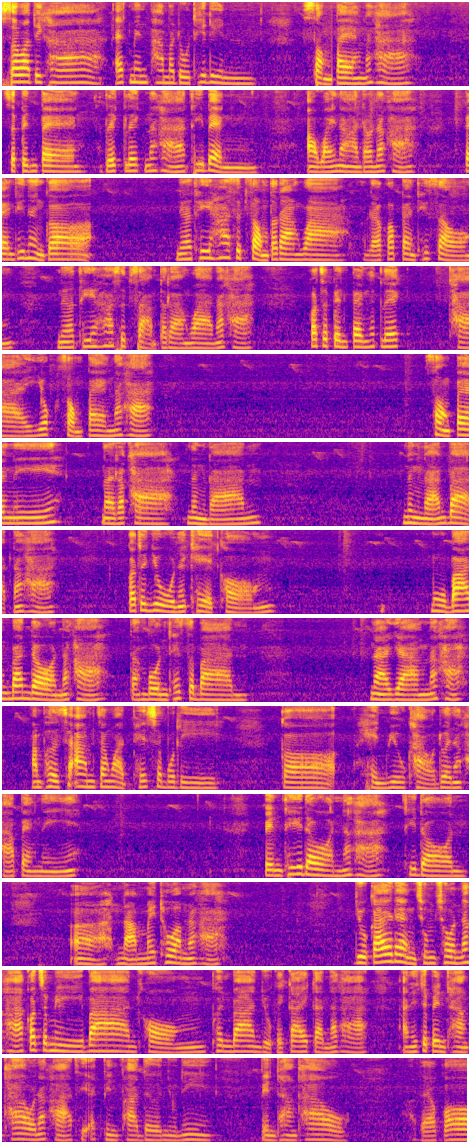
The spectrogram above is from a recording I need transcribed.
สวัสดีค่ะ แอดมินพามาดูที่ดินสองแปลงนะคะ จะเป็นแปลงเล็กๆนะคะ ที่แบ่งเอาไว้นานแล้วนะคะ แปลงที่หนึ่งก็เนื้อที่52ตารางวา แล้วก็แปลงที่สองเนื้อที่53ตารางวานะคะ ก็จะเป็นแปลงเล็กๆขายยกสองแปลงนะคะสองแปลงนี้ในราคา1ล้าน1ล้านบาทนะคะ ก็จะอยู่ในเขตของ หมู่บ้านบ้านดอนนะคะตำบลเทศบาล นายางนะคะอำเภอชะอำจังหวัดเพชรบุรี ก็เห็นวิวเขาด้วยนะคะ แปลงนี้ เป็นที่ดอนนะคะ ที่ดอนอน้ำไม่ท่วมนะคะ อยู่ใกล้แหล่งชุมชนนะคะ ก็จะมีบ้านของเพื่อนบ้านอยู่ใกล้ ๆ กันนะคะ อันนี้จะเป็นทางเข้านะคะ ที่แอดมินพาเดินอยู่นี่ เป็นทางเข้า แล้วก็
